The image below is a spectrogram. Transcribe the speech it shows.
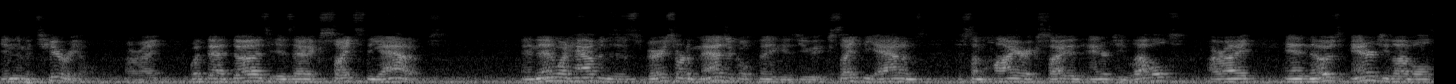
in the material. All right. What that does is that excites the atoms. And then what happens is this very sort of magical thing is you excite the atoms to some higher excited energy levels, all right? And those energy levels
